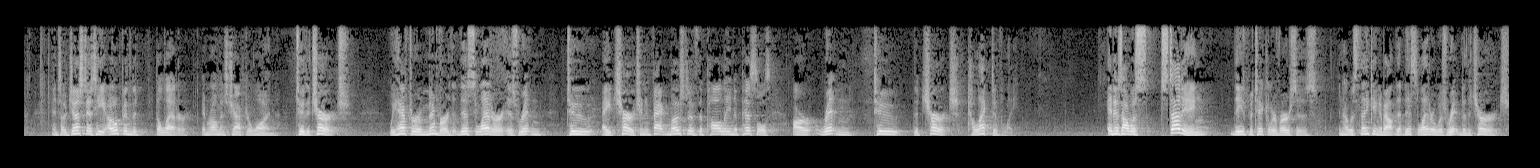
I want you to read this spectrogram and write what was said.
And so, just as he opened the, the letter in Romans chapter 1 to the church, we have to remember that this letter is written to a church. And in fact, most of the Pauline epistles are written to the church collectively. And as I was studying these particular verses, and I was thinking about that this letter was written to the church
